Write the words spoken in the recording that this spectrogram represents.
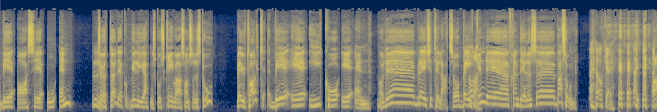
B-A-C-O-N. Kjøttet. De ville jo at vi skulle skrive sånn som det sto ble uttalt B-E-I-K-E-N, og det ble ikke tillatt. Så bacon det er fremdeles eh, bason. ok, ja,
